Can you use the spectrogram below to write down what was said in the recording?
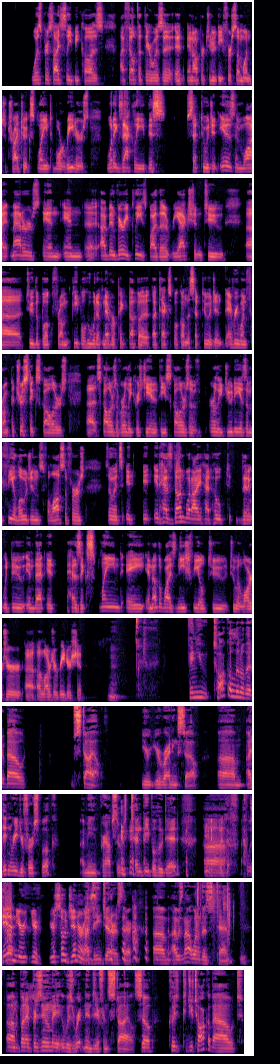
was precisely because I felt that there was a, an opportunity for someone to try to explain to more readers what exactly this Septuagint is and why it matters, and and uh, I've been very pleased by the reaction to uh, to the book from people who would have never picked up a, a textbook on the Septuagint. Everyone from patristic scholars, uh, scholars of early Christianity, scholars of early Judaism, theologians, philosophers. So it's it, it it has done what I had hoped that it would do in that it has explained a an otherwise niche field to to a larger uh, a larger readership. Hmm. Can you talk a little bit about style, your your writing style? Um, I didn't read your first book. I mean, perhaps there was ten people who did. Uh, ten, not, you're you're you're so generous. I'm being generous there. Um, I was not one of those ten, um, but I presume it, it, was written in a different style. So, could could you talk about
